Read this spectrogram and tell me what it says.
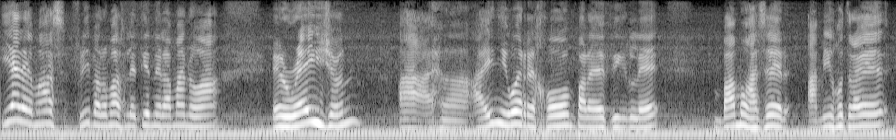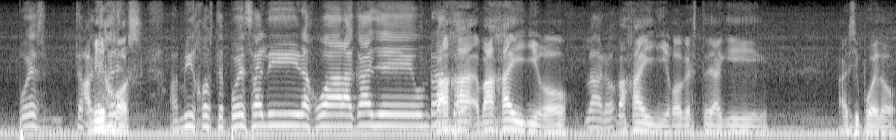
y además, flípalo más, le tiende la mano a Eration, a, a Íñigo Errejón para decirle, vamos a ser amigos otra vez, pues... ¿te apetece? Amigos. Amigos, ¿te puedes salir a jugar a la calle un rato? Baja, baja Íñigo. Claro. Baja Íñigo, que estoy aquí. A ver si puedo.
